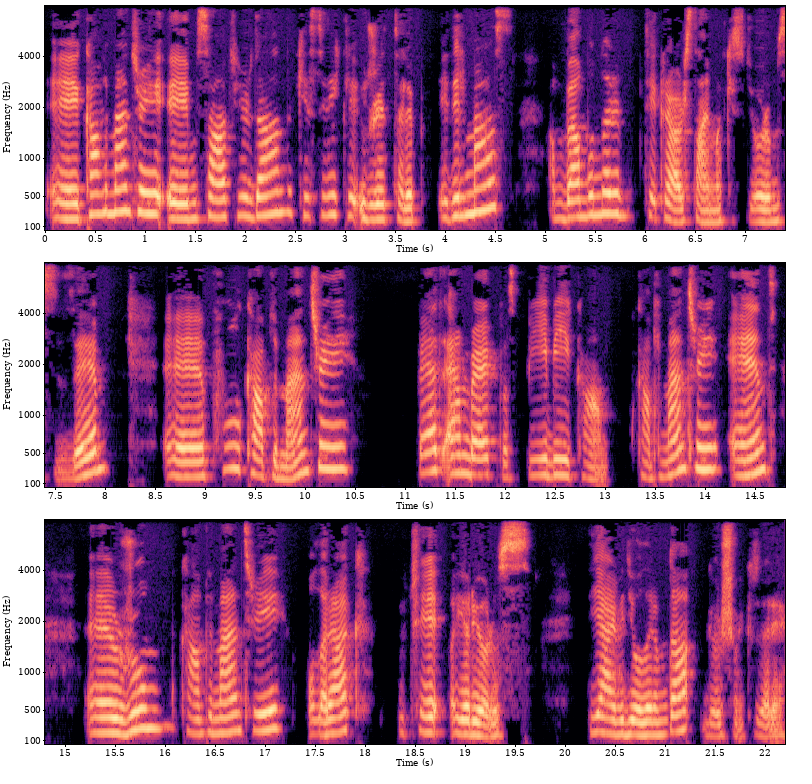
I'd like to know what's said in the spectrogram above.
E, complimentary e, misafirden kesinlikle ücret talep edilmez. Ama ben bunları tekrar saymak istiyorum size. E, full complimentary, bed and breakfast, BB complimentary and e, room complimentary olarak üçe ayırıyoruz. Diğer videolarımda görüşmek üzere.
